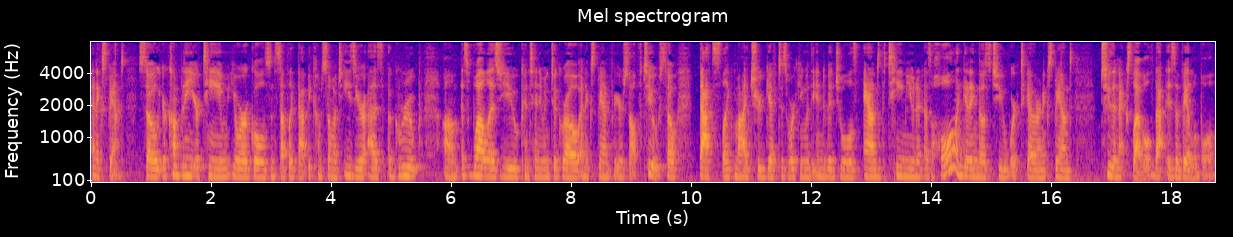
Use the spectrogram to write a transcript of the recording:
and expand. So your company, your team, your goals and stuff like that become so much easier as a group, um, as well as you continuing to grow and expand for yourself too. So that's like my true gift is working with the individuals and the team unit as a whole and getting those to work together and expand to the next level that is available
